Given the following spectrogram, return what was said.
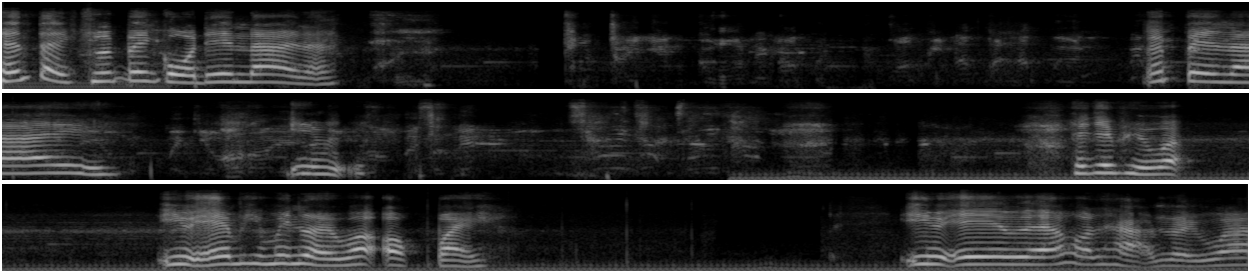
ฉันแต่งชุดเป็นโกลเด้นได้นะ ไม่เป็นไรอีฉันจะพิมพ์ว่าอีเอ็มพิมพ์ให้หน่อยว่าออกไปอีเอ็มแล้วขอถามหน่อยว่า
